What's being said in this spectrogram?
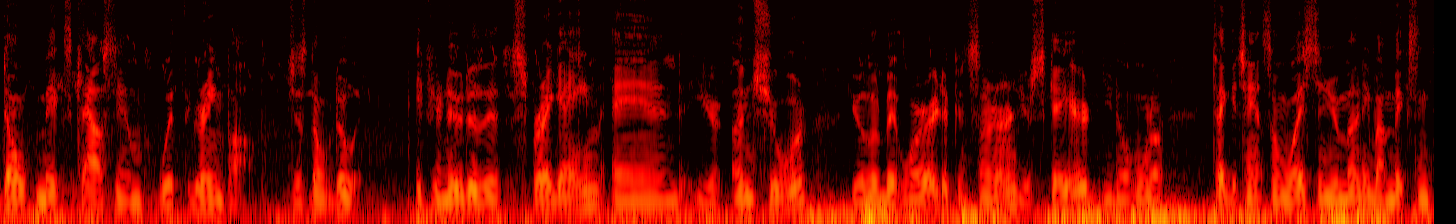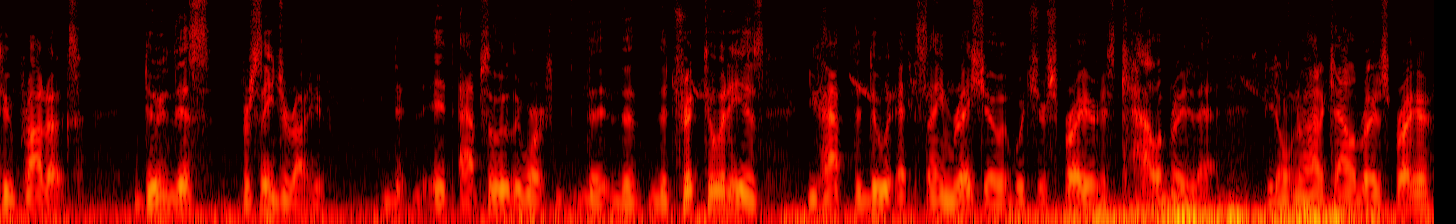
don't mix calcium with the green pop. Just don't do it. If you're new to the spray game and you're unsure, you're a little bit worried or concerned, you're scared, you don't want to take a chance on wasting your money by mixing two products, do this procedure right here. It absolutely works. The, the, the trick to it is you have to do it at the same ratio at which your sprayer is calibrated at. If you don't know how to calibrate a sprayer,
